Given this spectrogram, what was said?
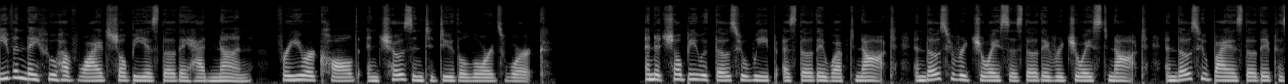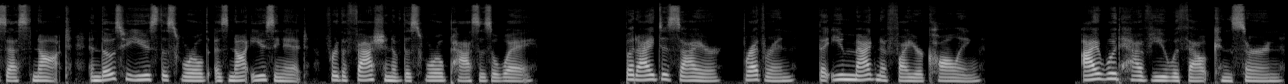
Even they who have wives shall be as though they had none, for you are called and chosen to do the Lord's work. And it shall be with those who weep as though they wept not, and those who rejoice as though they rejoiced not, and those who buy as though they possessed not, and those who use this world as not using it, for the fashion of this world passes away. But I desire, brethren, that you magnify your calling. I would have you without concern.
